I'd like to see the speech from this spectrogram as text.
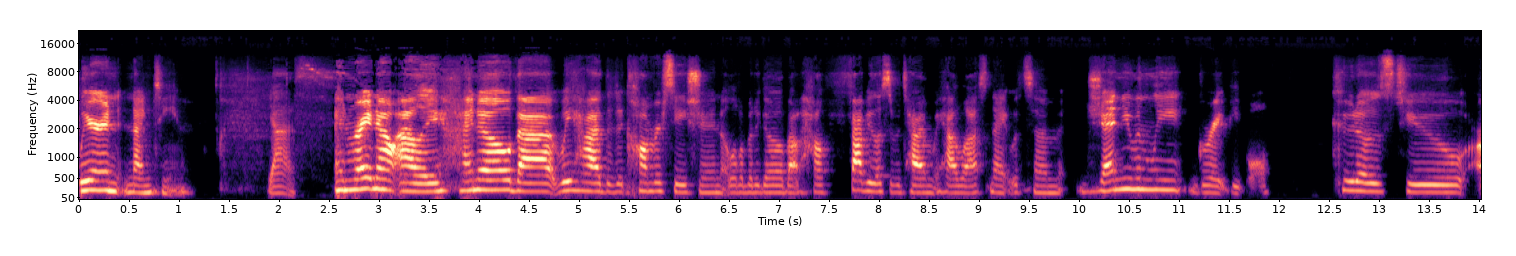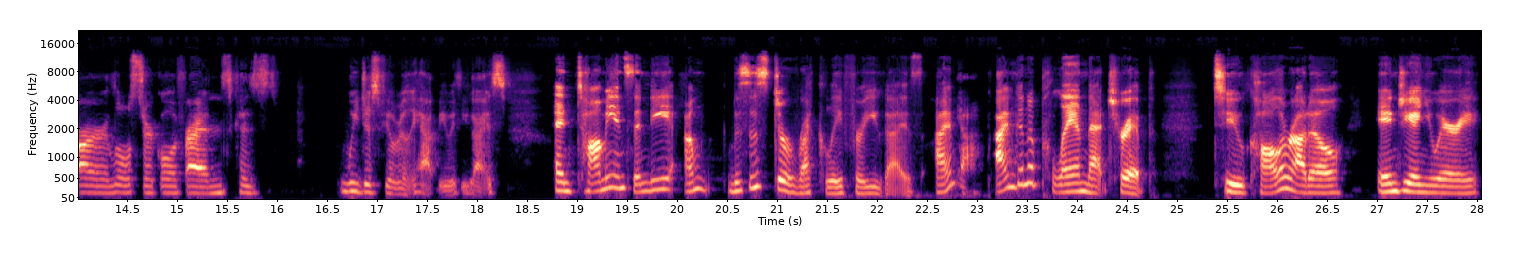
we're in 19. Yes. And right now, Allie, I know that we had the conversation a little bit ago about how fabulous of a time we had last night with some genuinely great people. Kudos to our little circle of friends because we just feel really happy with you guys. And Tommy and Cindy, I'm this is directly for you guys. I'm Yeah. I'm gonna plan that trip to Colorado in January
